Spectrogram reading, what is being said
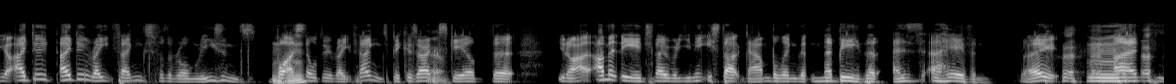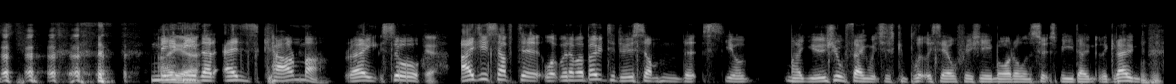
yeah i do i do right things for the wrong reasons but i Mhm. still do right things because i'm Yeah. scared that you know I, i'm at the age now where you need to start gambling that maybe there is a heaven right and maybe I, uh, there is karma, right? So Yeah. I just have to look when I'm about to do something that's you know my usual thing, which is completely selfish, amoral, and suits me down to the ground. Mhm.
